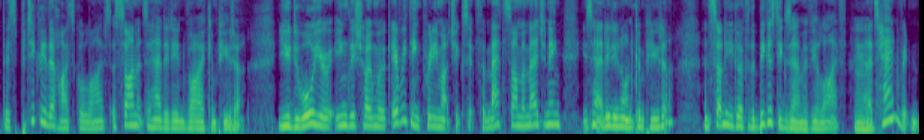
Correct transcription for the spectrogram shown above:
there's particularly their high school lives, assignments are handed in via computer. You do all your English homework, everything pretty much except for maths, I'm imagining, is handed in on computer. And suddenly you go for the biggest exam of your life, and mm. it's handwritten.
